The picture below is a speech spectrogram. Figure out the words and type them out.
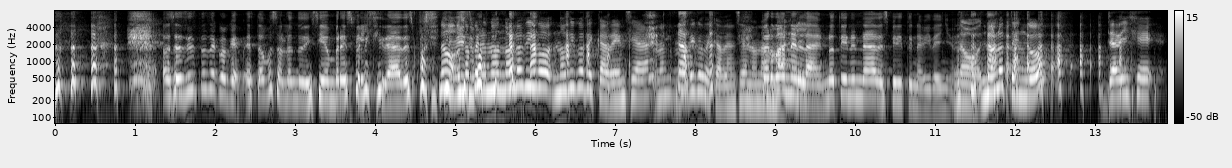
o sea, si estás de acuerdo que estamos hablando de diciembre, es felicidad, es positivismo. No, o sea, pero no, no lo digo, no digo decadencia, no, no digo decadencia no Perdónenla, no tiene nada de espíritu navideño. No, no lo tengo. Ya dije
